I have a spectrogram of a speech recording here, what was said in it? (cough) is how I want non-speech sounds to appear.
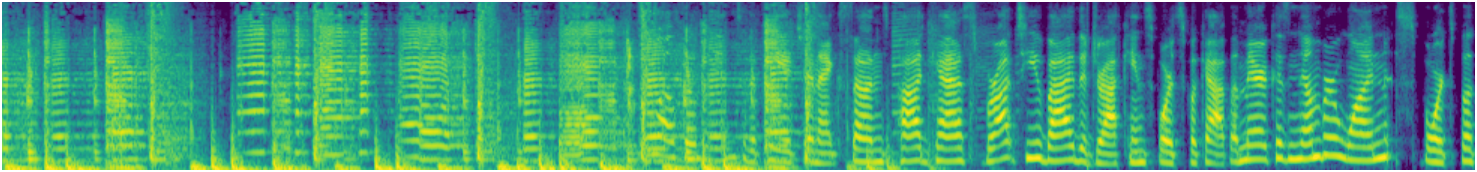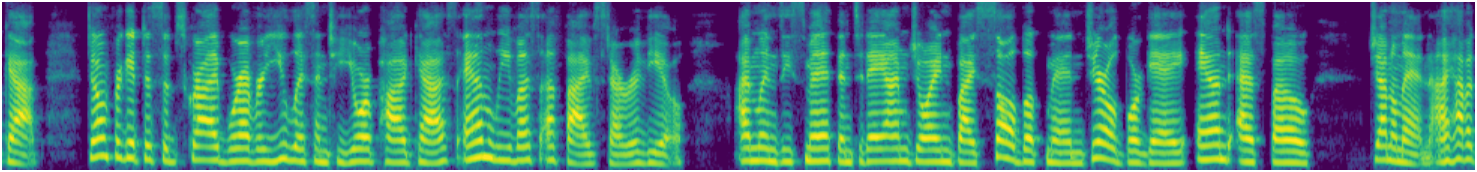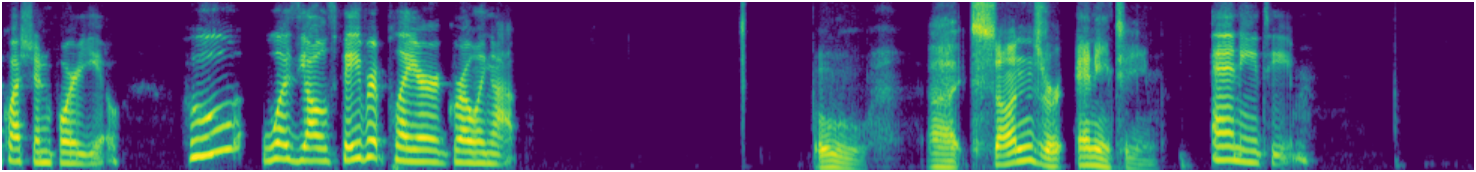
Welcome to the PHNX Suns podcast brought to you by the DraftKings Sportsbook app, America's number one sportsbook app. Don't forget to subscribe wherever you listen to your podcast and leave us a five star review. I'm Lindsay Smith, and today I'm joined by Saul Bookman, Gerald Bourguet, and Espo. Gentlemen, I have a question for you. Who was y'all's favorite player growing up? Ooh, uh, Suns or any team? Any team.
